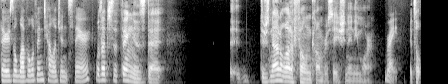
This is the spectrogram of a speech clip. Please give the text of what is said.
there's a level of intelligence there. Well, that's the thing is that uh, there's not a lot of phone conversation anymore. Right. It's a,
